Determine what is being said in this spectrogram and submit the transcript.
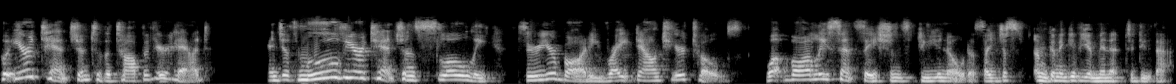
put your attention to the top of your head and just move your attention slowly through your body right down to your toes. What bodily sensations do you notice? I just, I'm going to give you a minute to do that.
